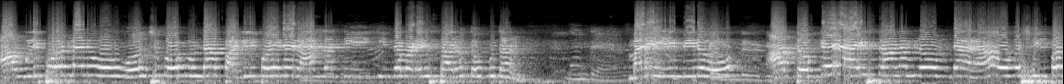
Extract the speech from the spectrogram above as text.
ఆ ఉలిపోర్లను ఓర్చుకోకుండా పగిలిపోయిన రాళ్ళన్నీ కింద పడేస్తారు తొక్కుతాను మరి మీరు ఆ తొక్కే రాయి స్థానంలో ఉంటారా? ఒక శిల్పం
